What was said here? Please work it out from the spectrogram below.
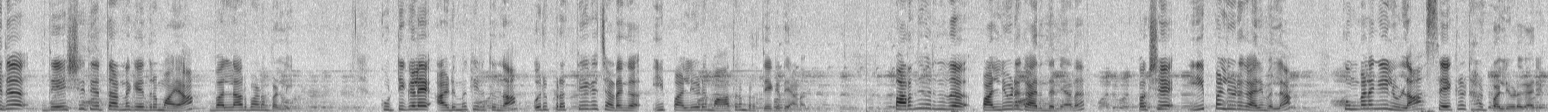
ഇത് ദേശീയ തീർത്ഥാടന കേന്ദ്രമായ വല്ലാർപാടം പള്ളി കുട്ടികളെ അടിമക്കിരുത്തുന്ന ഒരു പ്രത്യേക ചടങ്ങ് ഈ പള്ളിയുടെ മാത്രം പ്രത്യേകതയാണ്. പറഞ്ഞു വരുന്നത് പള്ളിയുടെ കാര്യം തന്നെയാണ്. പക്ഷേ ഈ പള്ളിയുടെ കാര്യമല്ല കുമ്പളങ്ങിയിലുള്ള സേക്രഡ് ഹാർട്ട് പള്ളിയുടെ കാര്യം.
